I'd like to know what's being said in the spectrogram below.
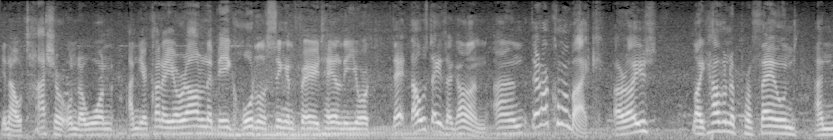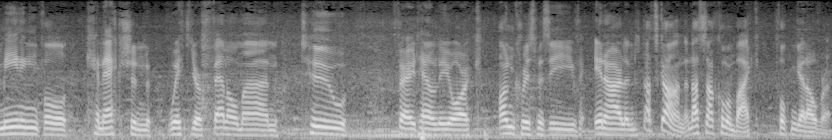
you know Tasher under one, and you're kind of you're all in a big huddle singing Fairy Tale New York. They, those days are gone, and they're not coming back. All right, like having a profound and meaningful connection with your fellow man to Fairy Tale New York on Christmas Eve in Ireland. That's gone, and that's not coming back. Fucking get over it.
